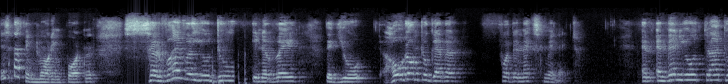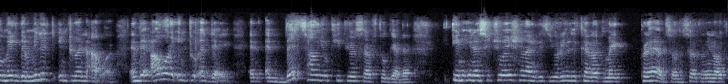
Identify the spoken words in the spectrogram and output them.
There's nothing more important. Survival you do in a way that you hold on together for the next minute. And, and then you try to make the minute into an hour and the hour into a day. And, and that's how you keep yourself together. In, in a situation like this you really cannot make plans and certainly not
